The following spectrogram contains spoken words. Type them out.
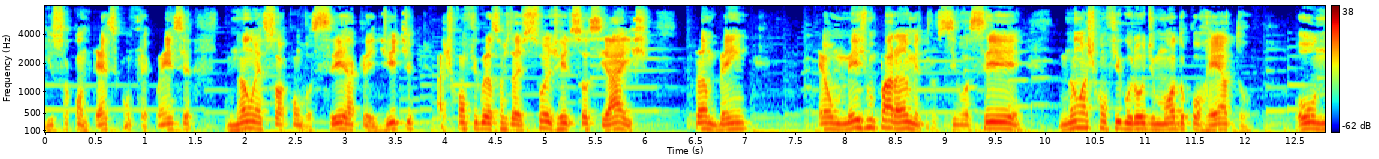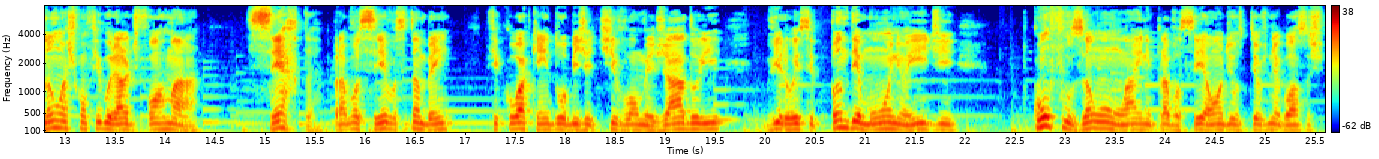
Isso acontece com frequência, não é só com você, acredite. As configurações das suas redes sociais também é o mesmo parâmetro. Se você não as configurou de modo correto ou não as configurar de forma certa para você, você também ficou aquém do objetivo almejado e virou esse pandemônio aí de confusão online para você, onde os teus negócios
